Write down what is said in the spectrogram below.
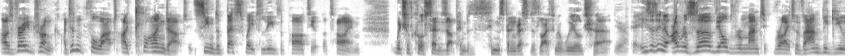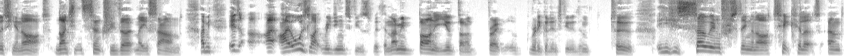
I was very drunk. I didn't fall out. I climbed out. It seemed the best way to leave the party at the time, which, of course, ended up him, him spending the rest of his life in a wheelchair. Yeah. He says, you know, I reserve the old romantic right of ambiguity in art, 19th century though it may sound. I mean, it, I, I always like reading interviews with him. I mean, Barney, you've done a very, really good interview with him too. He's so interesting and articulate, and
